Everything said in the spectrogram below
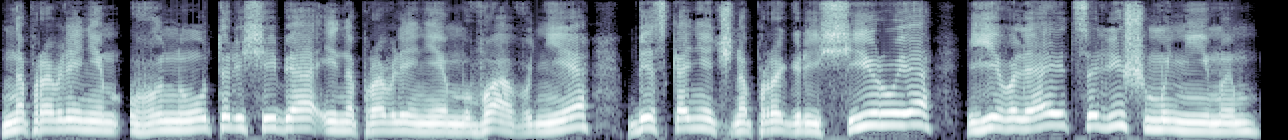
направлением внутрь себя и направлением вовне, бесконечно прогрессируя, является лишь мнимым.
